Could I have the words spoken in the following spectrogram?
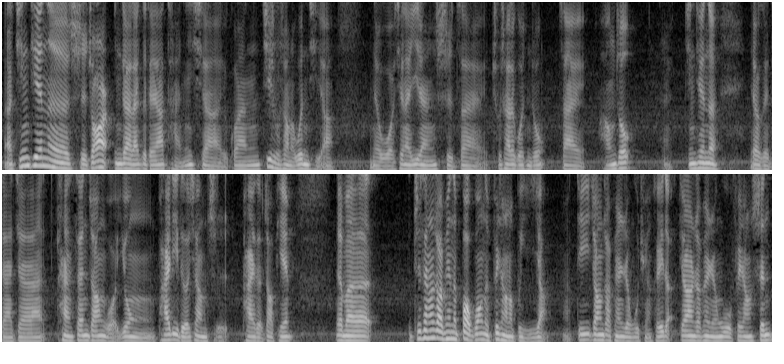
啊，今天呢是周二，应该来给大家谈一下有关技术上的问题啊。那我现在依然是在出差的过程中，在杭州。今天呢要给大家看三张我用拍立得相纸拍的照片。那么这三张照片的曝光呢非常的不一样啊。第一张照片人物全黑的，第二张照片人物非常深，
